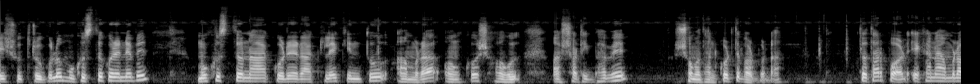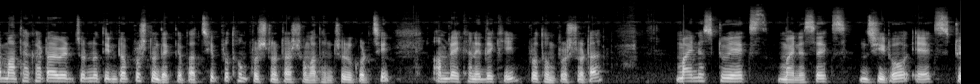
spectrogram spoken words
এই সূত্রগুলো মুখস্থ করে নেবে। মুখস্থ না করে রাখলে কিন্তু আমরা অঙ্ক সহ সঠিকভাবে সমাধান করতে পারব না। তো তারপর এখানে আমরা মাথা খাটাবের জন্য তিনটা প্রশ্ন দেখতে পাচ্ছি। প্রথম প্রশ্নটার সমাধান শুরু করছি। আমরা এখানে দেখি প্রথম প্রশ্নটা minus two x minus x zero x two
